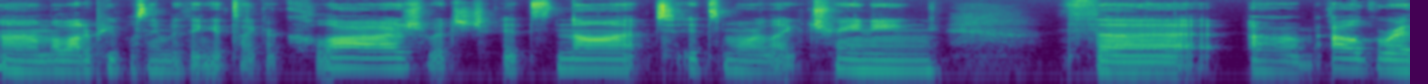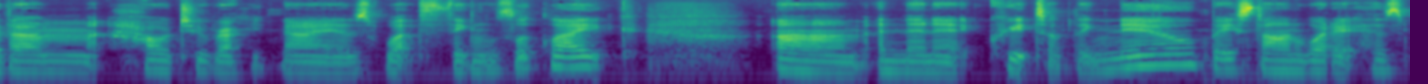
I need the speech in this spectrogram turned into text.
Um, a lot of people seem to think it's like a collage, which it's not. It's more like training the um, algorithm how to recognize what things look like. Um, and then it creates something new based on what it has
